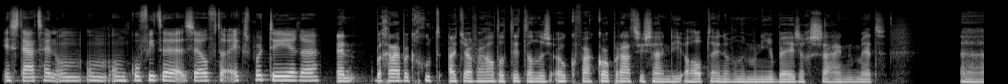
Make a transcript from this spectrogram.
in staat zijn om, om, om koffie te, zelf te exporteren. En begrijp ik goed uit jouw verhaal dat dit dan dus ook vaak corporaties zijn die al op de een of andere manier bezig zijn met eh,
